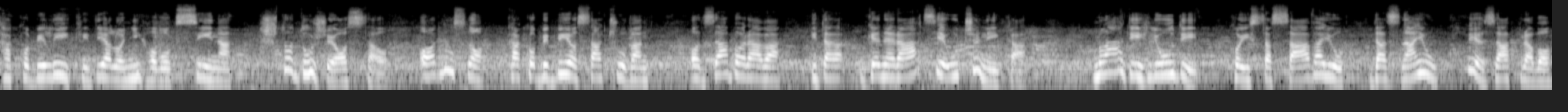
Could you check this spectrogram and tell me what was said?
kako bi lik i dijelo njihovog sina što duže ostao, odnosno kako bi bio sačuvan od zaborava i da generacije učenika, mladih ljudi koji stasavaju, da znaju ko je zapravo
